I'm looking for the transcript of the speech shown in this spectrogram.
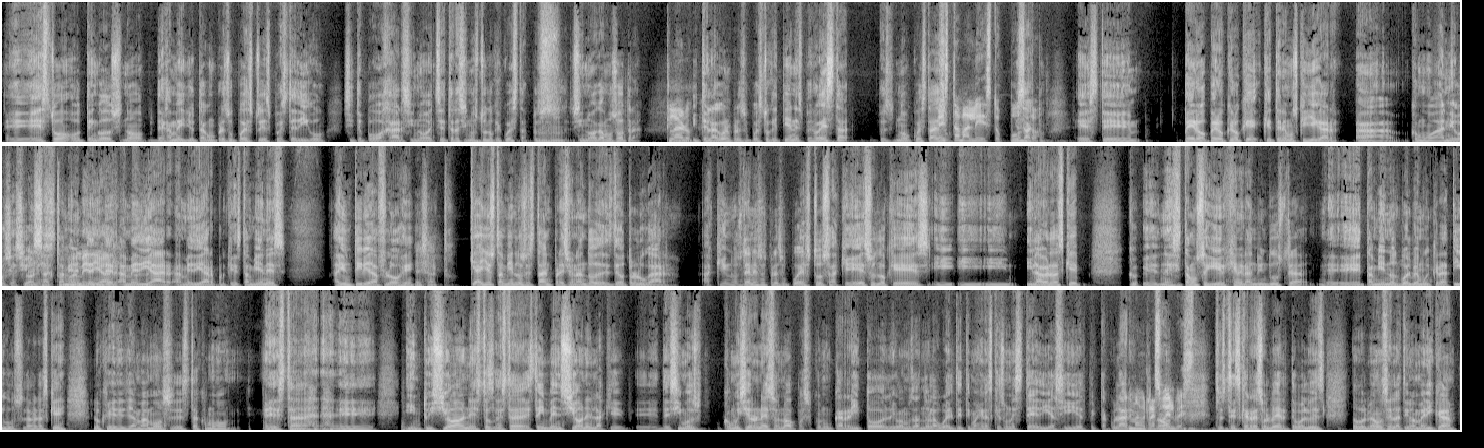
eh, esto o tengo dos. No, déjame, yo te hago un presupuesto y después te digo si te puedo bajar, si no, etcétera. Si no, esto es lo que cuesta. Pues si no, hagamos otra. Claro. Y te la hago en el presupuesto que tienes. Pero esta, pues no cuesta eso. Esta vale esto, punto. Exacto. Este, pero, pero creo que, que tenemos que llegar a como a negociaciones. Exacto, también a mediar. entender, a mediar, a mediar, porque también es, hay un tire de afloje Exacto. que a ellos también los están presionando desde otro lugar a que nos den esos presupuestos, a que eso es lo que es. Y, y- y- y la verdad es que eh, necesitamos seguir generando industria. eh, eh, también nos vuelve muy creativos. La verdad es que lo que llamamos esta como esta eh, intuición, esto, esta, esta invención en la que eh, decimos ¿cómo hicieron eso? No, pues con un carrito le íbamos dando la vuelta y te imaginas que es un steady así espectacular. No, y no. resuelves. Entonces tienes que resolver, te vuelves, nos volvemos en Latinoamérica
